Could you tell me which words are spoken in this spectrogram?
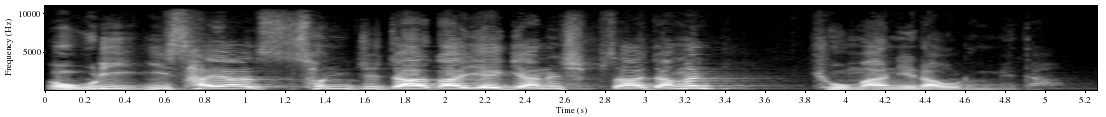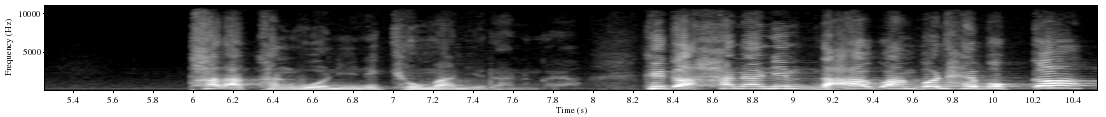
어, 우리 이사야 선지자가 얘기하는 14장은 교만이라고 그럽니다. 타락한 원인이 교만이라는 거야. 그러니까 하나님 나하고 한번 해볼까?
